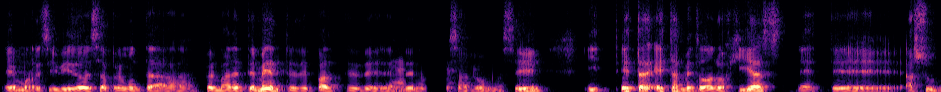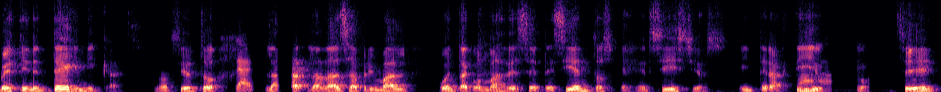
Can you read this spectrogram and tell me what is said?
hemos recibido esa pregunta permanentemente de parte de, nuestros alumnos, ¿sí? Y estas metodologías, este, a su vez, tienen técnicas. ¿No es cierto? La, danza primal cuenta con más de 700 ejercicios interactivos, ¿sí?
